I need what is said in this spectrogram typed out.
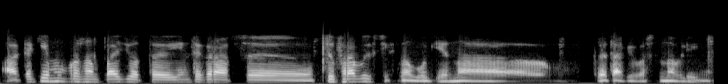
А каким образом пойдет э, интеграция цифровых технологий на этапе восстановления.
